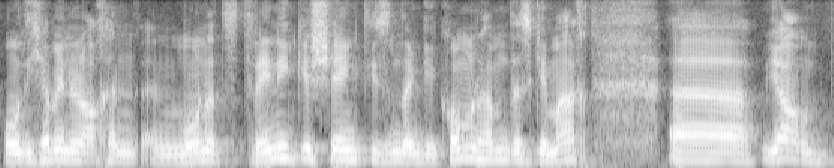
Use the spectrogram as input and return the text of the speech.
Und ich habe ihnen auch einen, einen Monat Training geschenkt. Die sind dann gekommen, haben das gemacht. Äh, ja, und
